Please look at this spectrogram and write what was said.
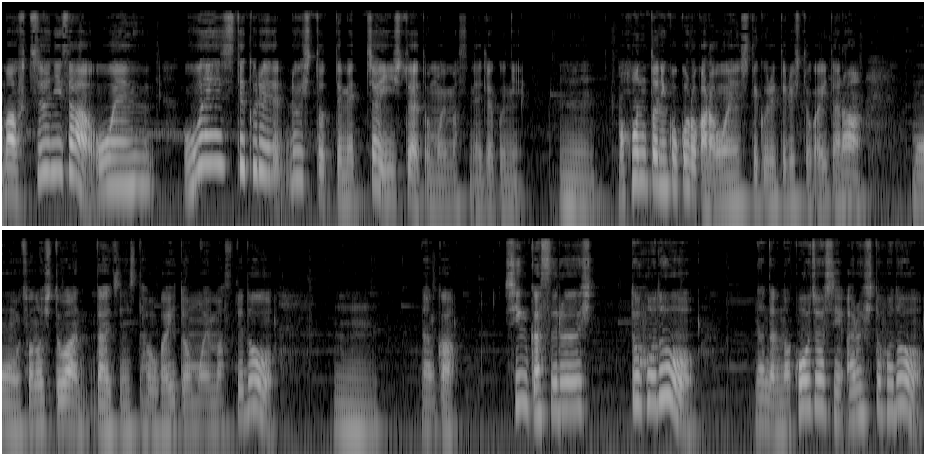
まあ普通にさ応援応援してくれる人ってめっちゃいい人やと思いますね逆に。うんまあ、本当に心から応援してくれてる人がいたらもうその人は大事にした方がいいと思いますけど、うん、なんか進化する人ほどなんだろうな向上心ある人ほど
